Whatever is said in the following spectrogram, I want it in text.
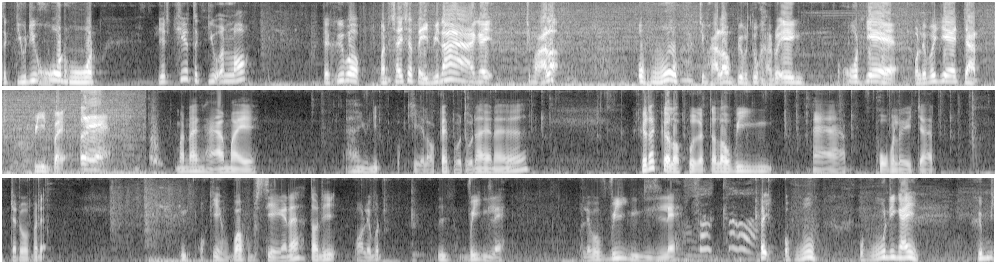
สกิลที่โคตรโหด ยัดเคียสกิลอันล็อก แต่คือแบบมันใช้สเตมิน่าไงชิบหายล้วโอ้โหชิบหายแล้วปิดประตูขังตัวเอง โคตรแย่บอกเลยว่าแย่จัด ปีนไป เอะมานั่งหาใหม่อ่าอยู่นี่ โอเค เราใกล้เปิดประตูได้นะ คือถ้าเกิดเราเปิดแล้วเราวิ่งอ่าโผล่ไปเลยจะจะโดนไปเนี่ยโอเคผมว่าผมเสี่ยงนะตอนนี้บอกเลยว่าวิ่งเลยบอกเลยว่าวิ่งเลยเฮ้ยโอ้โหโอ้โหนี่ไง คือมี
